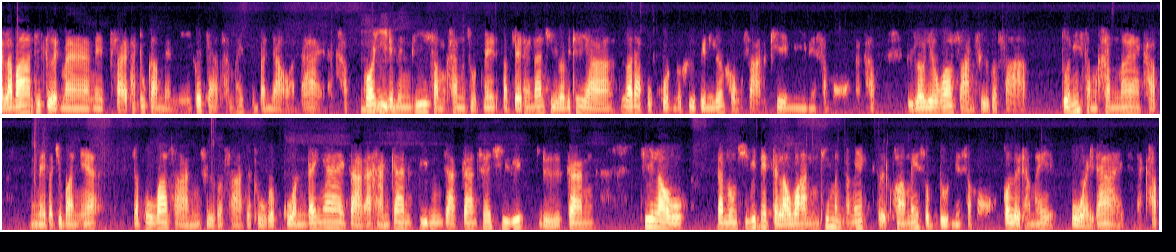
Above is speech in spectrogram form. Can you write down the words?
ต่ละบ้านที่เกิดมาในสายพันธุกรรมแบบนี้ ก็จะทำให้เป็นปัญญาอ่อนได้นะครับ ก็อีกอันหนึ่งที่สำคัญสุดในปัจจัยทางด้านชีววิทยาระดับบุคคลก็คือเป็นเรื่องของสารเคมีในสมองนะครับ หรือเราเรียกว่าสารสื่อประสาทตัวนี้สำคัญมากครับ ในปัจจุบันเนี้ยจะพบว่าสารสื่อประสาทจะถูกรบกวนได้ง่ายจากอาหารการกินจากการใช้ชีวิตหรือการที่เรา ดำรงชีวิตในแต่ละวันที่มันทำให้เกิดความไม่สมดุลในสมอง ก็เลยทำให้ป่วยได้นะครับ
